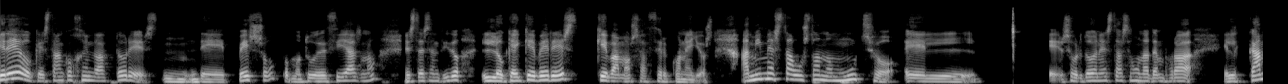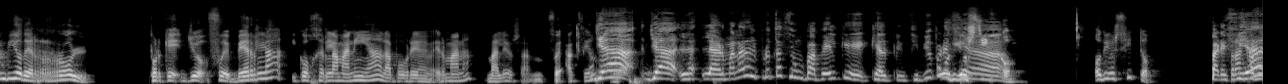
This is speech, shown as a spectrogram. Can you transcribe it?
creo que están cogiendo actores mm, de peso, como tú decías, ¿no? En este sentido, lo que hay que ver es qué vamos a hacer con ellos. A mí me está gustando mucho el, eh, sobre todo en esta segunda temporada, el cambio de rol. Porque yo fue verla y coger la manía a la pobre hermana, ¿vale? O sea, fue acción. Ya, ya, la, la hermana del prota hace un papel que, que al principio parecía. Odiosito. Odiosito. Parecía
